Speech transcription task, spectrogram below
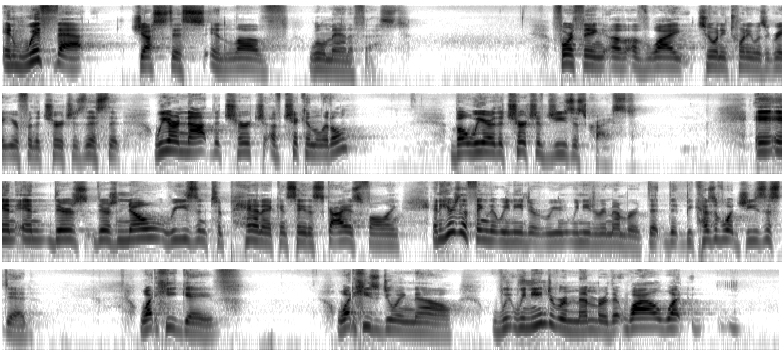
And with that, justice and love will manifest. Fourth thing of, of why 2020 was a great year for the church is this that we are not the church of Chicken Little, but we are the church of Jesus Christ. And, and, and, there's, there's no reason to panic and say the sky is falling. And here's the thing that we need to, re, we need to remember that, that because of what Jesus did, what he gave, what he's doing now, we, we need to remember that while what,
